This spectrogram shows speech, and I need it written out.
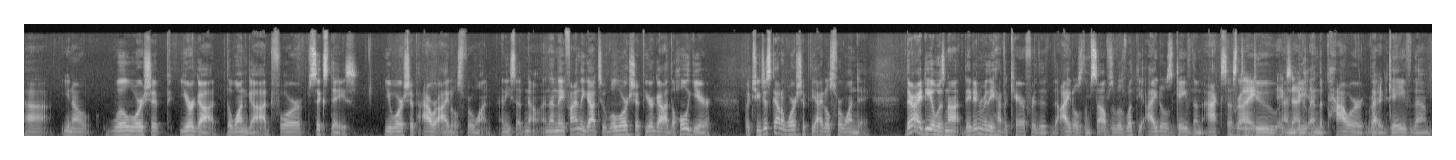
Uh, you know, we'll worship your God, the one God, for six days. You worship our idols for one. And he said, no. And then they finally got to, we'll worship your God the whole year, but you just got to worship the idols for one day. Their idea was not, they didn't really have a care for the, the idols themselves. It was what the idols gave them access to do exactly. and, the, and the power that it gave them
